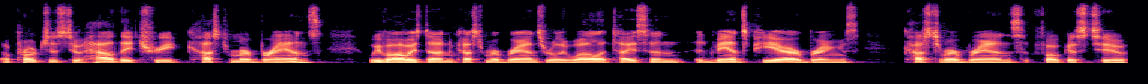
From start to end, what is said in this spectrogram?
approaches to how they treat customer brands. We've always done customer brands really well at Tyson. Advanced Pierre brings customer brands focus to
